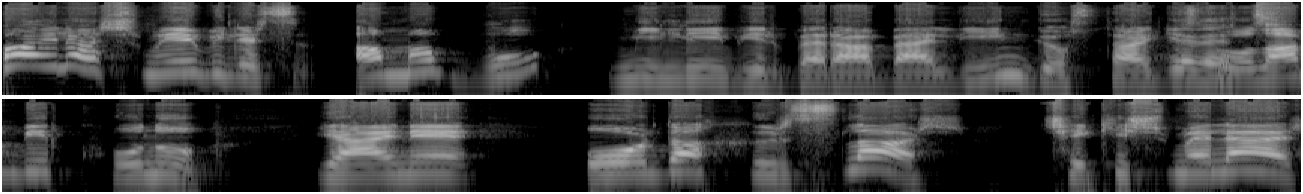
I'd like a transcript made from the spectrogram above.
paylaşmayabilirsin ama bu milli bir beraberliğin göstergesi Evet. olan bir konu. Yani orada hırslar, çekişmeler,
